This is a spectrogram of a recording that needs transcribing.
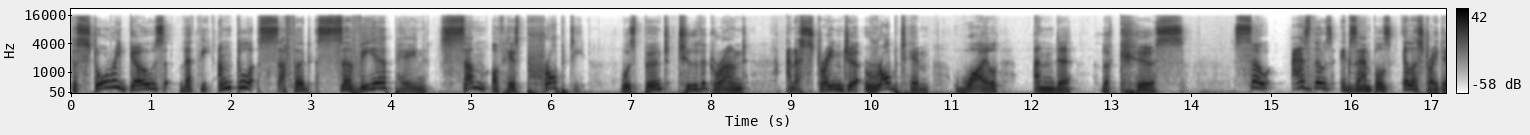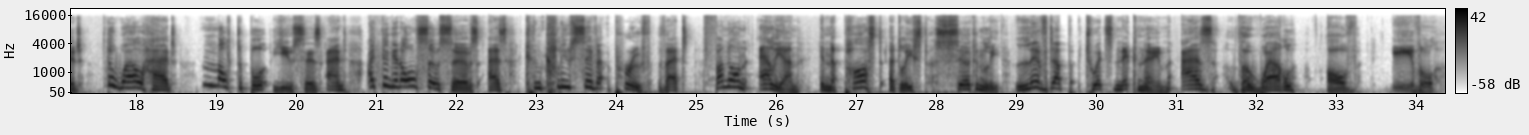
The story goes that the uncle suffered severe pain, some of his property was burnt to the ground, and a stranger robbed him while under the curse. So, as those examples illustrated, the well had multiple uses, and I think it also serves as conclusive proof that Ffynnon Elian, in the past at least, certainly lived up to its nickname as the Well of Evil.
